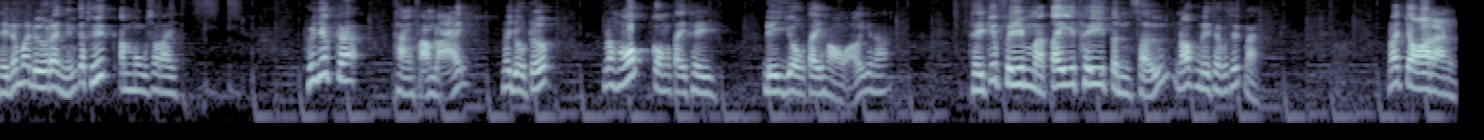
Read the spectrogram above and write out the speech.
thì nó mới đưa ra những cái thuyết âm mưu sau đây. Thứ nhất á thằng phạm lãi nó vô trước. Nó hốt con tây thi đi vô tây hồ ở với nó. Thì cái phim mà tây thi tình sử nó cũng đi theo cái thuyết này. Nó cho rằng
